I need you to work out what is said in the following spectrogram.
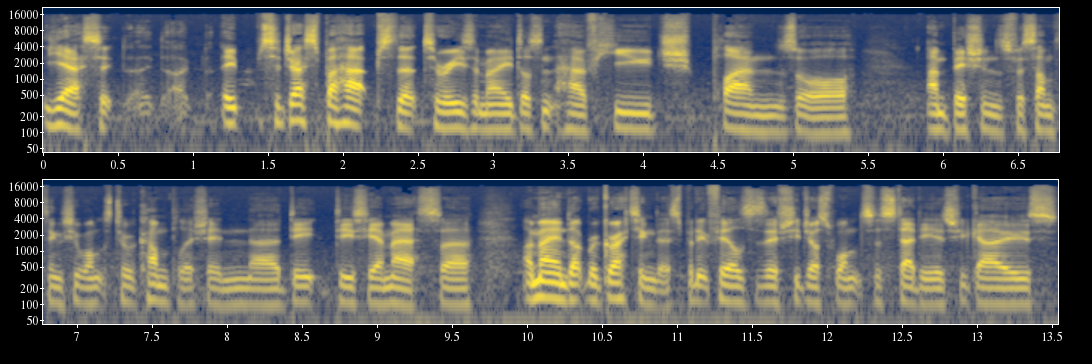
Yes, it, it suggests perhaps that Theresa May doesn't have huge plans or ambitions for something she wants to accomplish in uh, D- DCMS. Uh, I may end up regretting this, but it feels as if she just wants a steady as she goes.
